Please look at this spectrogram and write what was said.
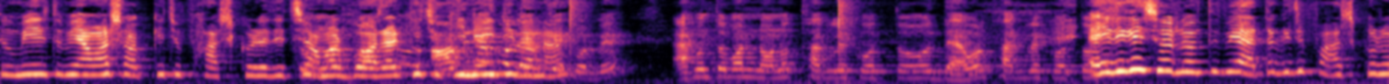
তুমি তুমি আমার সবকিছু ফাঁস করে দিচ্ছ আমার বর আর কিছু কিনেই দিবে না। করবে? এখন তোমার ননদ থাকলে করতো দেওর থাকলে করতো। এইদিকে শোনো তুমি এত কিছু ফাঁস করো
